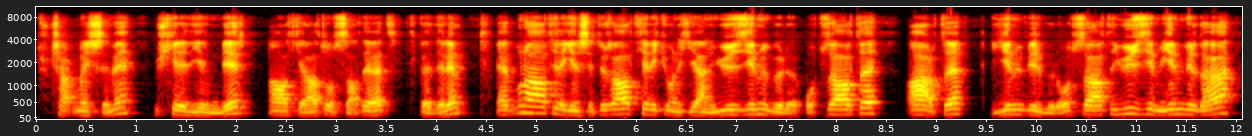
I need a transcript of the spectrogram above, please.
Şu çarpma işlemi 3 kere 21 6 kere 6 36. Evet dikkat edelim. Evet bunu 6 ile genişletiyoruz. 6 kere 2 12 yani 120 bölü 36 artı 21 bölü 36. 120 21 daha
